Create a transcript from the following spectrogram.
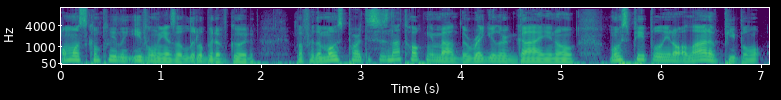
almost completely evil and has a little bit of good. But for the most part, this is not talking about the regular guy, you know. Most people, you know, a lot of people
